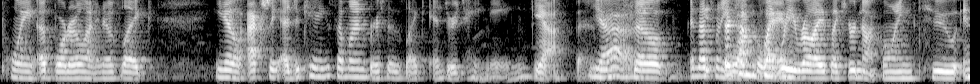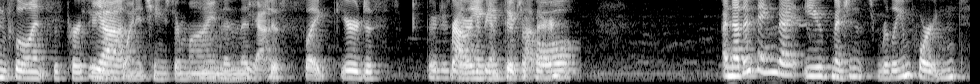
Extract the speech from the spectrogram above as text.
point, a borderline of like, you know, actually educating someone versus like entertaining yeah. them. Yeah. So and that's when there you comes walk a point away. where you realize like you're not going to influence this person. You're Yeah. not going to change their mind, and it's Yeah. just like you're just They're just Rallying there to be against each other. Another thing that you've mentioned that's really important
